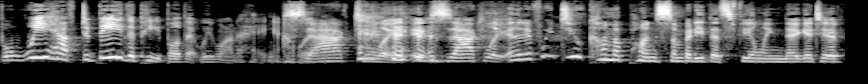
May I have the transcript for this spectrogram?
but we have to be the people that we want to hang out exactly, with. Exactly. exactly. And if we do come upon somebody that's feeling negative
